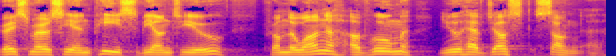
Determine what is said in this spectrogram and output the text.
Grace, mercy, and peace be unto you from the one of whom you have just sung, uh,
